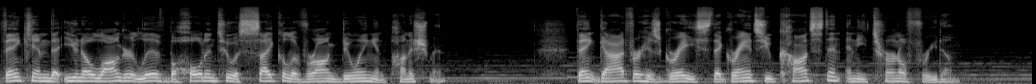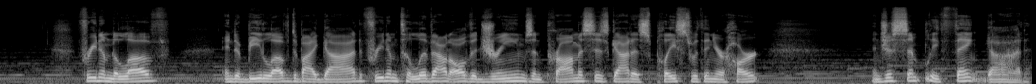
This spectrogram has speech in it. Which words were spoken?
Thank Him that you no longer live beholden to a cycle of wrongdoing and punishment. Thank God for His grace that grants you constant and eternal freedom. Freedom to love and to be loved by God, freedom to live out all the dreams and promises God has placed within your heart, and just simply thank God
